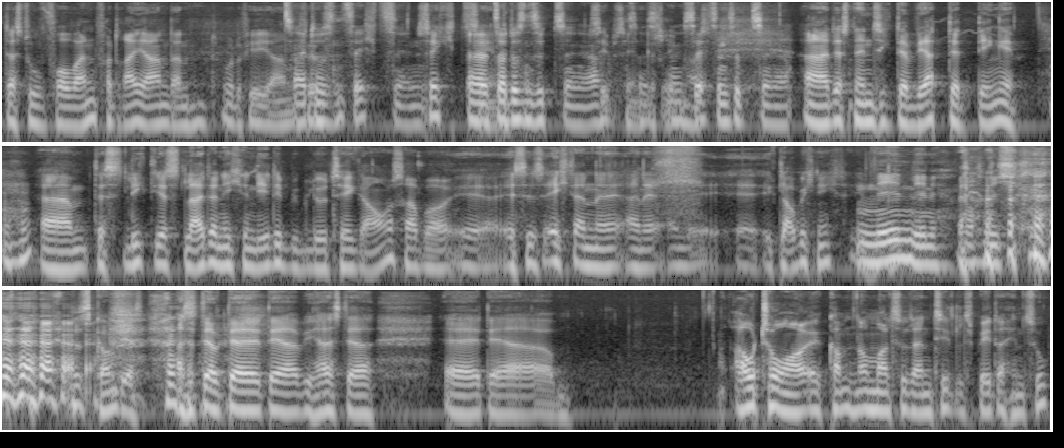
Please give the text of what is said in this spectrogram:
dass du vor wann? Vor drei Jahren dann oder vier Jahren? 2016. 16. Äh, 2017, ja. 17 das heißt, 16, 17, ja. Äh, das nennt sich der Wert der Dinge. Mhm. Ähm, das liegt jetzt leider nicht in jeder Bibliothek aus, aber äh, es ist echt eine, eine, eine äh, glaube ich nicht. Nee, nee, nee, noch nicht. das kommt erst. Also der, der, der wie heißt der, der Autor äh, kommt nochmal zu deinem Titel später hinzu.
